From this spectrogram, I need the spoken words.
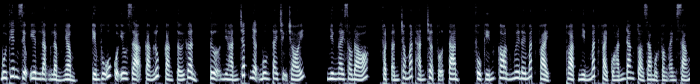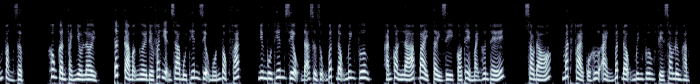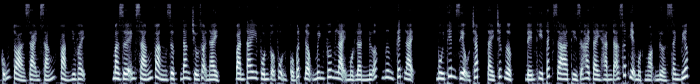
Bùi Thiên Diệu yên lặng lầm nhầm, kiếm vũ của yêu dạ càng lúc càng tới gần, tựa như hắn chấp nhận buông tay chịu trói. Nhưng ngay sau đó, Phật ấn trong mắt hắn chợt vỡ tan, phủ kín con ngươi nơi mắt phải, thoạt nhìn mắt phải của hắn đang tỏa ra một vầng ánh sáng vàng rực. Không cần phải nhiều lời, tất cả mọi người đều phát hiện ra Bùi Thiên Diệu muốn bộc phát, nhưng Bùi Thiên Diệu đã sử dụng bất động minh vương, hắn còn lá bài tẩy gì có thể mạnh hơn thế. Sau đó, mắt phải của hư ảnh bất động minh vương phía sau lưng hắn cũng tỏa ra ánh sáng vàng như vậy. Mà dưới ánh sáng vàng rực đang chiếu rọi này, bàn tay vốn vỡ vụn của bất động minh vương lại một lần nữa ngưng kết lại. Bùi Thiên Diệu chắp tay trước ngực, đến khi tách ra thì giữa hai tay hắn đã xuất hiện một ngọn lửa xanh biếc.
